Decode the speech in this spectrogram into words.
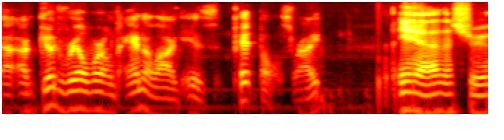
a, a good real world analog is pit bulls right yeah, that's true.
